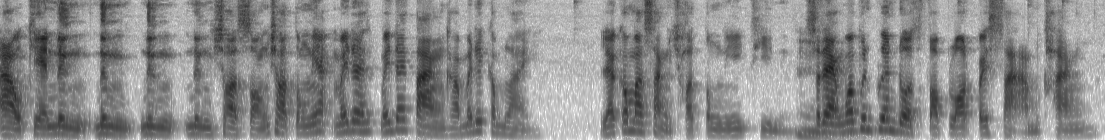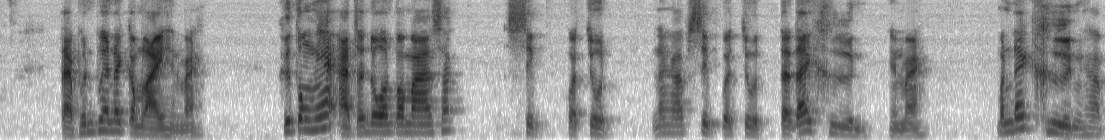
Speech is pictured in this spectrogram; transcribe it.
อ่าโอเคหนึ่งหนึ่งหนึ่งหนึ่ง short สอง short ตรงเนี้ยไม่ได้ไม่ได้ตังค์ครับ ไม่ได้กำไร แล้วก็มาสั่ง short ตรงนี้อีกทีหนึ่งอืมแสดงว่าเพื่อนๆโดน stop loss ไปสามครั้ง แต่เพื่อนๆได้กำไรเห็นไหมคือตรงนี้อาจจะโดนประมาณสักสิบกว่าจุดนะครับสิบกว่าจุดแต่ได้คืนเห็นไหมมันได้คืนครับ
